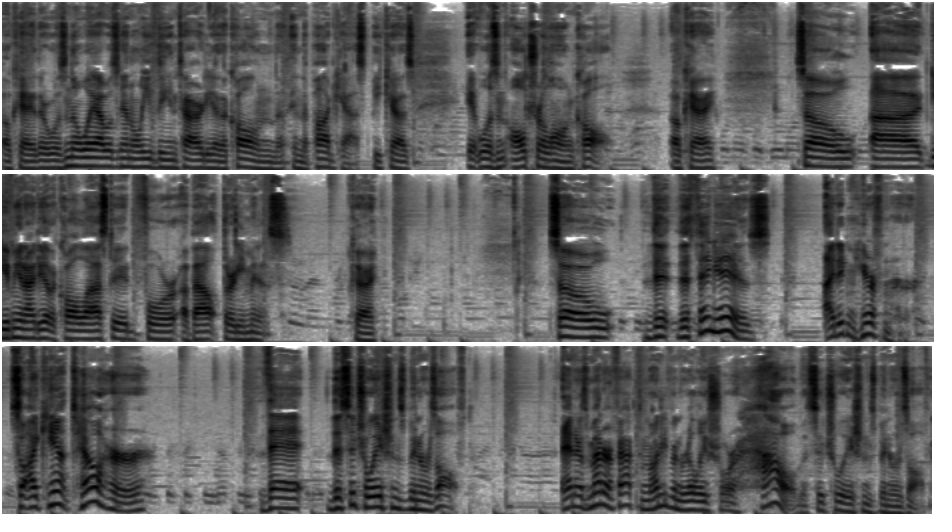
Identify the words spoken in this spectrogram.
Okay, there was no way I was going to leave the entirety of the call in the in the podcast because it was an ultra long call. Okay, so uh, give you an idea. The call lasted for about thirty minutes. Okay, so the the thing is, I didn't hear from her, so I can't tell her that the situation's been resolved. And as a matter of fact, I'm not even really sure how the situation's been resolved.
